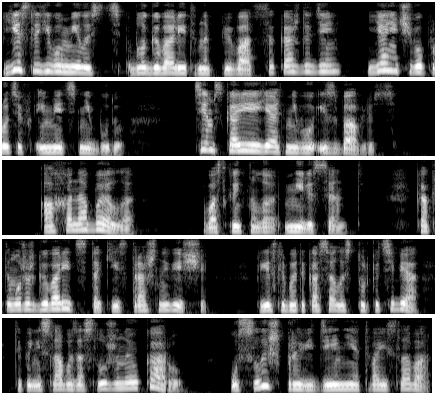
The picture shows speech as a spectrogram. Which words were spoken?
Если его милость благоволит напиваться каждый день, я ничего против иметь не буду. Тем скорее я от него избавлюсь. «Ах, Аннабелла!» — воскликнула Миллисент. «Как ты можешь говорить такие страшные вещи? Если бы это касалось только тебя, ты понесла бы заслуженную кару. Услышь провидение твои слова.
